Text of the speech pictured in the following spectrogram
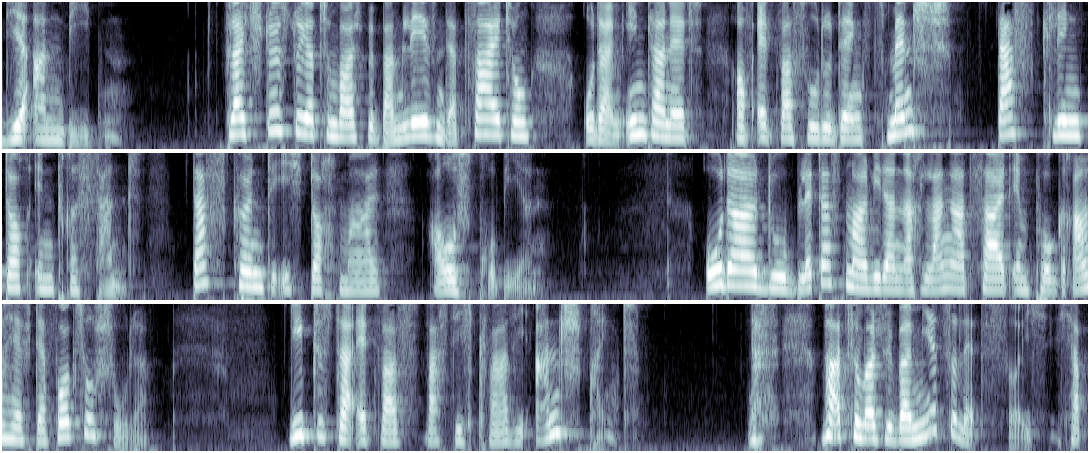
dir anbieten. Vielleicht stößt du ja zum Beispiel beim Lesen der Zeitung oder im Internet auf etwas, wo du denkst, Mensch, das klingt doch interessant. Das könnte ich doch mal ausprobieren. Oder du blätterst mal wieder nach langer Zeit im Programmheft der Volkshochschule. Gibt es da etwas, was dich quasi anspringt? Das war zum Beispiel bei mir zuletzt so. Ich, ich habe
